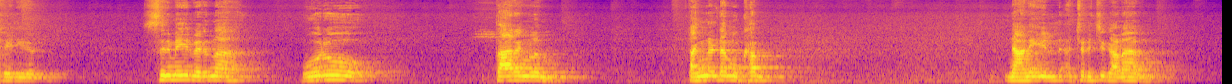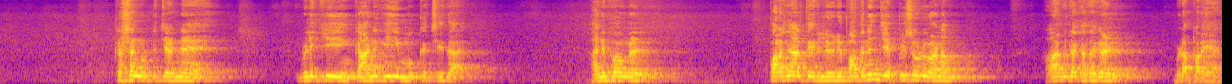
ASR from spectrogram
ശൈലികൾ സിനിമയിൽ വരുന്ന ഓരോ താരങ്ങളും തങ്ങളുടെ മുഖം നാനയിൽ അച്ചടിച്ച് കാണാൻ കൃഷ്ണൻകുട്ടിച്ചേട്ടനെ വിളിക്കുകയും കാണുകയും ഒക്കെ ചെയ്ത അനുഭവങ്ങൾ പറഞ്ഞാൽ തരില്ല. ഒരു പതിനഞ്ച് എപ്പിസോഡ് വേണം ആവിധ കഥകൾ ഇവിടെ പറയാൻ.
